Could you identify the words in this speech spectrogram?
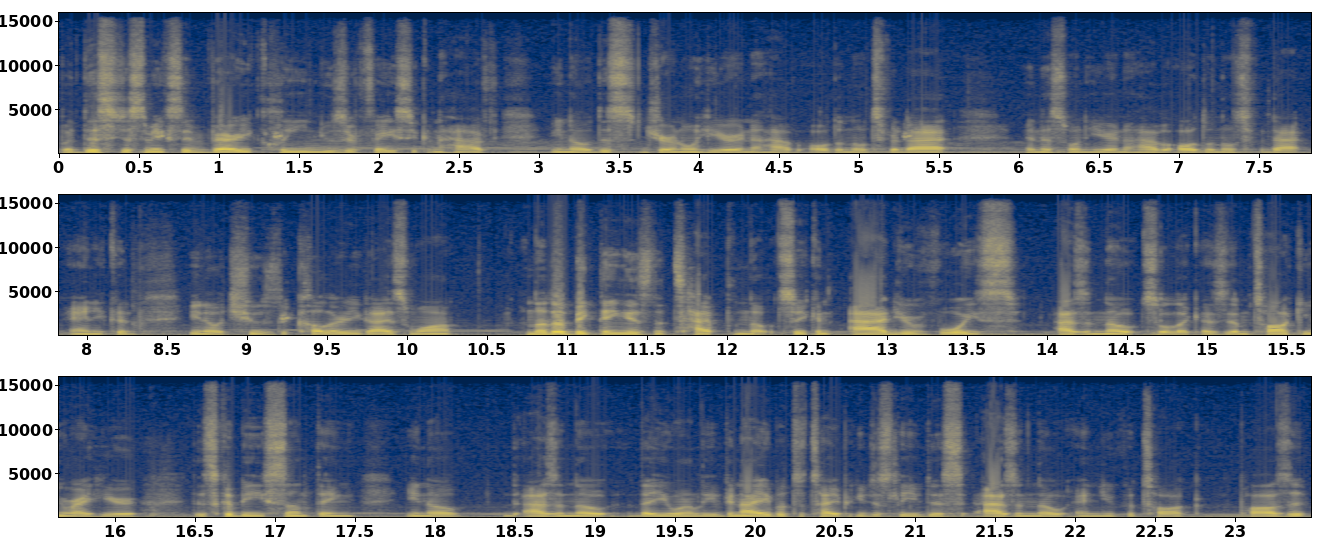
But this just makes it very clean user face. You can have you know this journal here and I have all the notes for that and this one here and I have all the notes for that. And you could you know choose the color you guys want. Another big thing is the type of note so you can add your voice as a note. So like as I'm talking right here this could be something you know as a note that you want to leave. If you're not able to type you can just leave this as a note and you could talk pause it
